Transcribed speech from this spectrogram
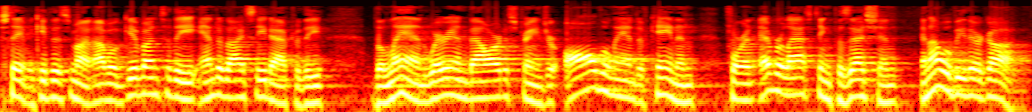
statement, keep this in mind, I will give unto thee and to thy seed after thee the land wherein thou art a stranger, all the land of Canaan, for an everlasting possession, and I will be their God.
